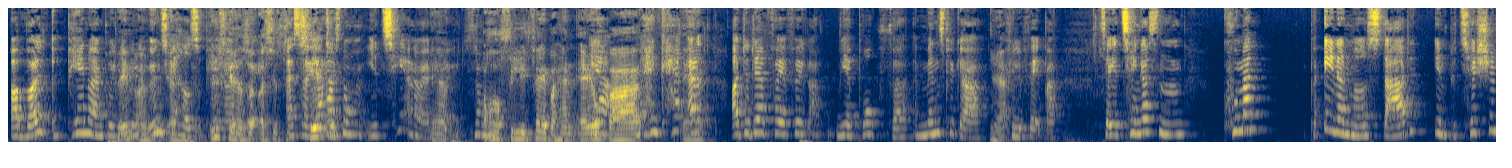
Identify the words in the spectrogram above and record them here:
Og vold, pæne øjenbryn. Pæne øjenbryn, ønske, jeg ja. havde så pæne så- øjenbryn. og så- så Altså, tætte. jeg har sådan nogle irriterende Ja. øjenbryn. Åh, nogle- oh, Philip Faber, han er jo ja, bare... men han kan ja. ja. alt. Og det er derfor, jeg føler, at vi har brug for at menneskeliggøre Ja. ja. Philip Faber. Så jeg tænker sådan, kunne man på en eller anden måde starte en petition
